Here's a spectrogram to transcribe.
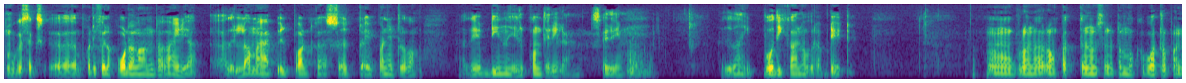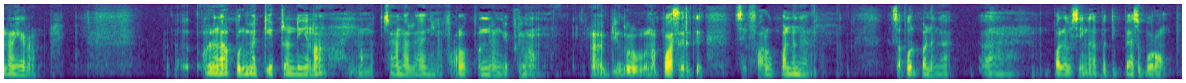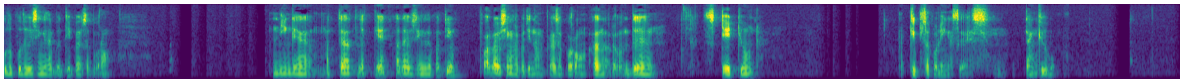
நமக்கு செக்ஸ் ஸ்பாட்டிஃபைல போடலான்ற தான் ஐடியா அது இல்லாமல் ஆப்பிள் பாட்காஸ்ட்டு ட்ரை பண்ணிகிட்ருக்கோம் அது எப்படின்னு இருக்கும்னு தெரியல. சரி. இதுதான் இப்போதைக்கான ஒரு அப்டேட் இவ்வளோ நேரம் பத்து நிமிஷம் கிட்ட மொக்க போட்டிருப்பேன்னு நினைக்கிறேன். இவ்வளோ நேரம் பொறுமையாக கேட்டுருந்தீங்கன்னா நம்ம சேனலை நீங்கள் ஃபாலோ பண்ணுவீங்க எப்படியும். அப்படின்ற ஒரு நப்பாசை இருக்குது சரி ஃபாலோ பண்ணுங்கள் சப்போர்ட் பண்ணுங்கள் பல விஷயங்களை பற்றி பேச போகிறோம் புது புது விஷயங்களை பற்றி பேச போகிறோம் நீங்கள் மற்ற இடத்துல கேட்காத விஷயங்களை பற்றியும் பல விஷயங்களை பற்றி நாம் பேச போகிறோம் அதனால் வந்து stay tuned tuned keep supporting us guys. Thank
